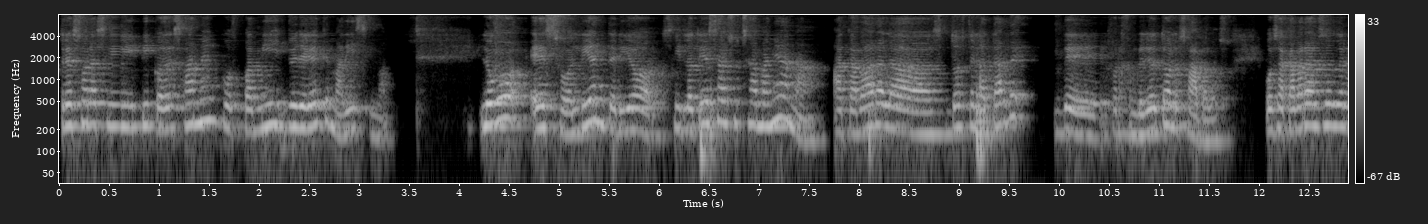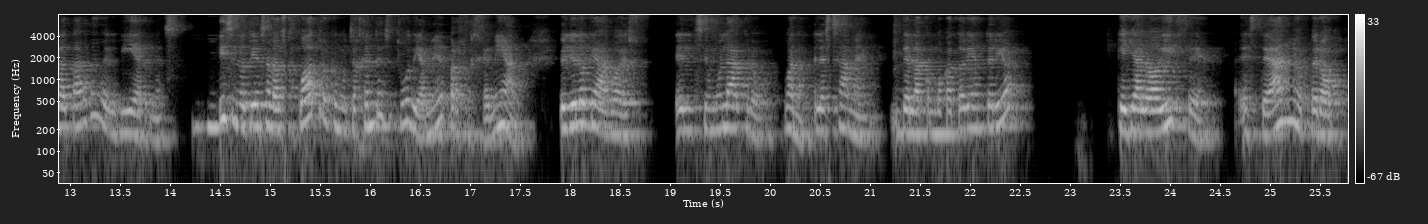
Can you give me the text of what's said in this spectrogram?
tres horas y pico de examen, pues para mí yo llegué quemadísima. Luego eso, el día anterior, si lo tienes a las 8 de la mañana, acabar a las 2 de la tarde, de, por ejemplo, yo todos los sábados, pues acabar a las 2 de la tarde del viernes. Y si lo tienes a las 4, que mucha gente estudia, a mí me parece genial. Pero yo lo que hago es el simulacro, bueno, el examen de la convocatoria anterior, que ya lo hice este año, pero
